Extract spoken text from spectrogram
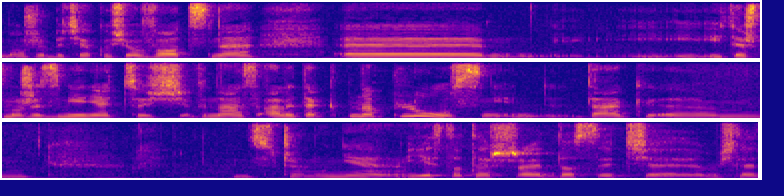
może być jakoś owocne e, i, i, też może zmieniać coś w nas, ale tak na plus, tak? E, więc czemu nie? Jest to też e, dosyć, e, myślę,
